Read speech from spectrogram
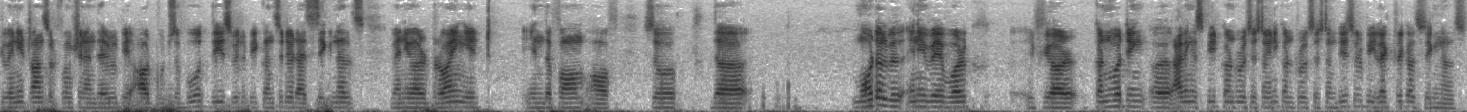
to any transfer function and there will be output. So both these will be considered as signals when you are drawing it in the form of so the model will anyway work if you are converting uh, having a speed control system any control system these will be electrical signals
